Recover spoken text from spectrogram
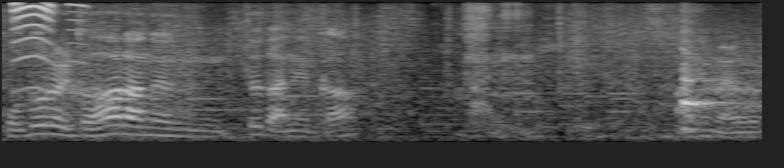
고도를 더하라는 뜻 아닐까? 아니 말고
